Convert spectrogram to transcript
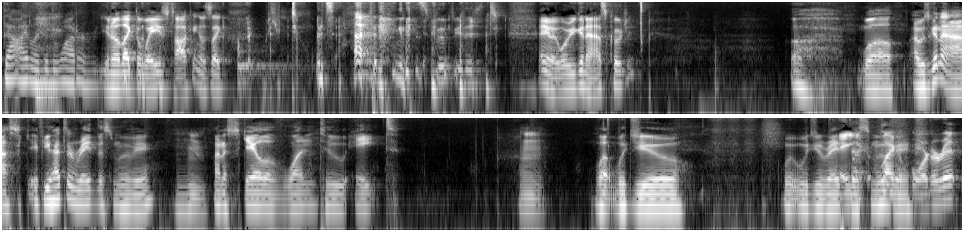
the island in the water." You know, like the way he's talking. I was like, "What are you doing? What is happening in this movie?" There's t-" Anyway, what were you gonna ask, Koji? Well, I was gonna ask if you had to rate this movie Mm-hmm. on a scale of one to eight, Hmm. what would you what would you rate Eight. this Like, movie? like order it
